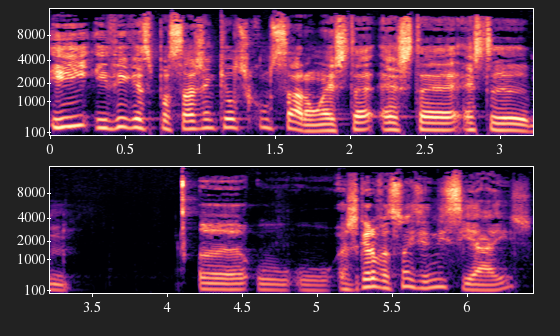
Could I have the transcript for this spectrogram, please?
E, e diga-se passagem que eles começaram esta, esta, esta, uh, o- o- as gravações iniciais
